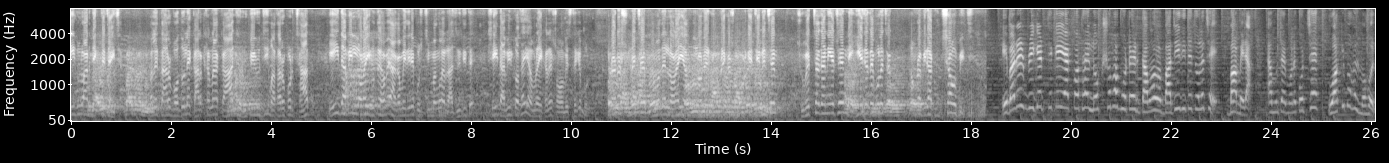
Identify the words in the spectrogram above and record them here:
এইগুলো আর দেখতে চাইছে ফলে তার বদলে কারখানা, কাজ, রুটি রুজি, মাথার ওপর ছাদ, এই দাবির লড়াই হতে হবে আগামী দিনে পশ্চিমবাংলার রাজনীতিতে। সেই দাবির কথাই আমরা এখানে সমাবেশ থেকে বলব। ওনারা শুনেছেন, আমাদের লড়াই আন্দোলনের রূপরেখা সম্পর্কে জেনেছেন, শুভেচ্ছা জানিয়েছেন, এগিয়ে যেতে বলেছেন। আমরা বিরাট উৎসাহ পেয়েছি। এবারের ব্রিগেড থেকেই এক কথায় লোকসভা ভোটের দামা বাজিয়ে দিতে চলেছে বামেরা। এমনটাই মনে করছে ওয়াকিবহাল মহল।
